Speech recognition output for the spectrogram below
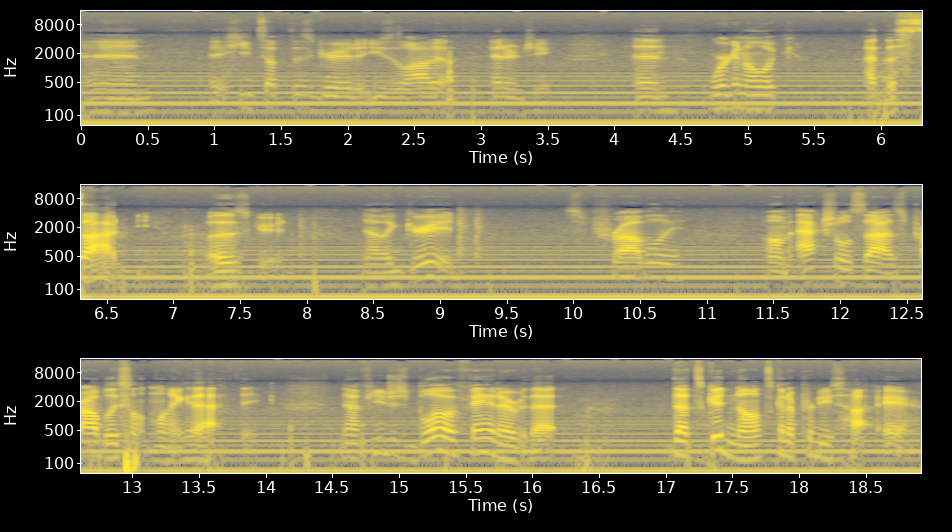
and it up this grid, it uses a lot of energy and we're gonna look at the side view of this grid. Now the grid is probably um, actual size probably something like that thick. Now if you just blow a fan over that, that's good and all, it's gonna produce hot air.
